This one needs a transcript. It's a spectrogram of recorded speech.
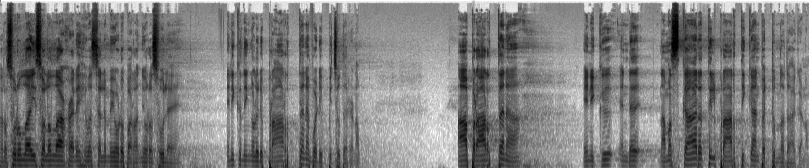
റസൂലുള്ളാഹി സ്വല്ലല്ലാഹു അലൈഹി വസല്ലമയോട് പറഞ്ഞു റസൂലെ എനിക്ക് നിങ്ങളൊരു പ്രാർത്ഥന പഠിപ്പിച്ചു തരണം. ആ പ്രാർത്ഥന എനിക്ക് എന്റെ നമസ്കാരത്തിൽ പ്രാർത്ഥിക്കാൻ പറ്റുന്നതാകണം.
